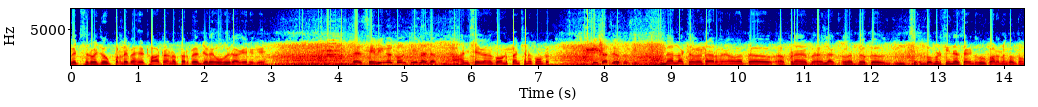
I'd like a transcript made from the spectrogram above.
ਵਿੱਚ ਸਿਰਫ ਜੋ ਉੱਪਰਲੇ ਪੈਸੇ 68 69 ਰੁਪਏ ਜਿਹੜੇ ਉਹ ਹੀ ਰਹਿ ਗਏ ਹੈਗੇ। ਸੇਵਿੰਗ ਅਕਾਊਂਟ ਹੀ ਤੁਹਾਡਾ? ਹਾਂਜੀ ਸੇਵਿੰਗ ਅਕਾਊਂਟ ਪੈਨਸ਼ਨ ਅਕਾਊਂਟ ਕੀ ਕਰਦੇ ਹੋ ਤੁਸੀਂ? ਮੈਂ ਲੈਕਚਰ ਰਿਟਾਇਰ ਹੋਇਆ ਹਾਂ ਤਾਂ ਆਪਣੇ ਗਵਰਨਮੈਂਟ ਸੀਨੀਅਰ ਸੈਕੰਡਰੀ ਸਕੂਲ ਕਾੜਾ ਨੰਗਲ ਤੋਂ।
